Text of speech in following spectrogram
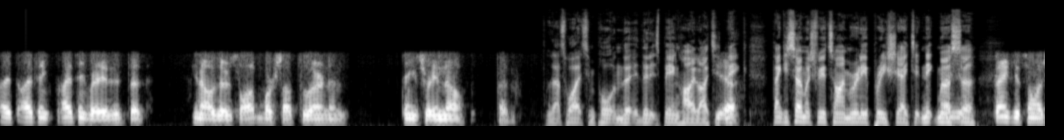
I I think I think related, but you know there's a lot more stuff to learn and things to really know, but. That's why it's important that that it's being highlighted. Yeah. Nick, thank you so much for your time. Really appreciate it. Nick Mercer. Thank you, thank you so much.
